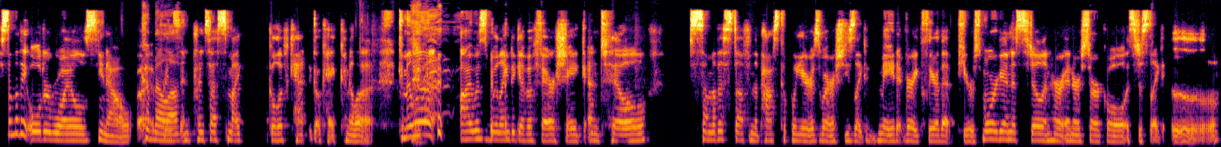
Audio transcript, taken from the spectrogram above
some of the older royals, you know, uh, Camilla. Prince and Princess Michael of Kent. Okay, Camilla. Camilla, I was willing to give a fair shake until some of the stuff in the past couple years where she's like made it very clear that Piers Morgan is still in her inner circle. It's just like, ugh,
